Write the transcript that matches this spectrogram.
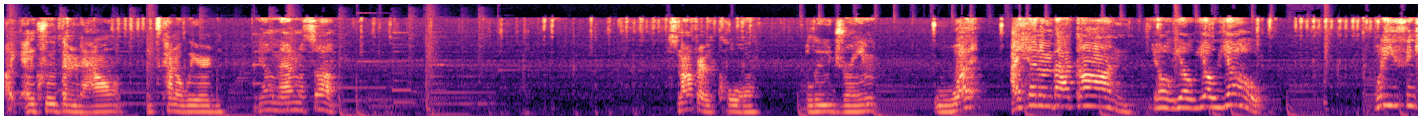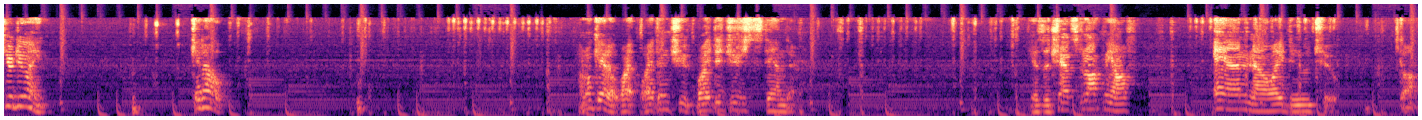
like, include them now. It's kind of weird. Yo, man, what's up? It's not very cool. Blue Dream. What? I hit him back on! Yo, yo, yo, yo! What do you think you're doing? Get out. I don't get it. Why, why didn't you, why did you just stand there? He has a chance to knock me off. And now I do too. Got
